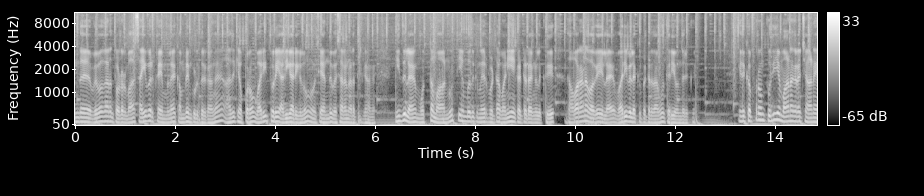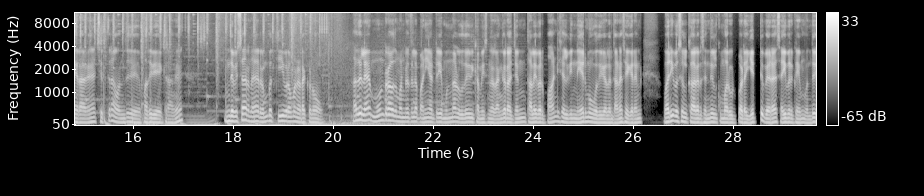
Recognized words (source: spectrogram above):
இந்த விவகாரம் தொடர்பாக சைபர் கிரைமில் கம்ப்ளைண்ட் கொடுத்துருக்காங்க. அதுக்கப்புறம் வரித்துறை அதிகாரிகளும் சேர்ந்து விசாரணை நடத்திருக்காங்க. இதில் மொத்தமாக நூற்றி ஐம்பதுக்கு மேற்பட்ட வணிக கட்டடங்களுக்கு தவறான வகையில் வரி விலக்கு பெற்றதாகவும் தெரிய வந்திருக்கு. இதுக்கப்புறம் புதிய மாநகராட்சி ஆணையராக சித்ரா வந்து பதவி ஏற்கிறாங்க. இந்த விசாரணை ரொம்ப தீவிரமாக நடக்கணும். அதில் மூன்றாவது மன்றத்தில் பணியாற்றிய முன்னாள் உதவி கமிஷனர் ரங்கராஜன் தலைவர் பாண்டிசெல்வின் நேர்முக உதவியாளர் தனசேகரன் வரி வசூல்காரர் செந்தில்குமார் உட்பட எட்டு பேரை சைபர் கிரைம் வந்து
